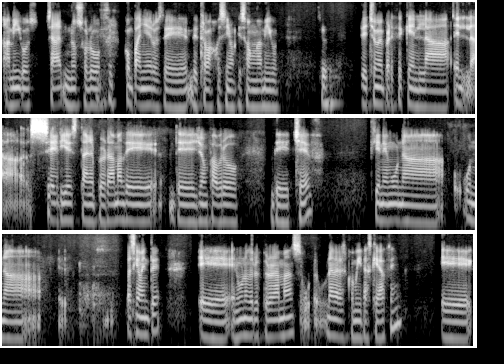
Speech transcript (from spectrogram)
amigos, o sea, no solo compañeros de, de trabajo, sino que son amigos. sí. De hecho, me parece que en la, en la serie está en el programa de, de John Favreau de Chef, tienen una, una básicamente eh, en uno de los programas, una de las comidas que hacen, eh,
